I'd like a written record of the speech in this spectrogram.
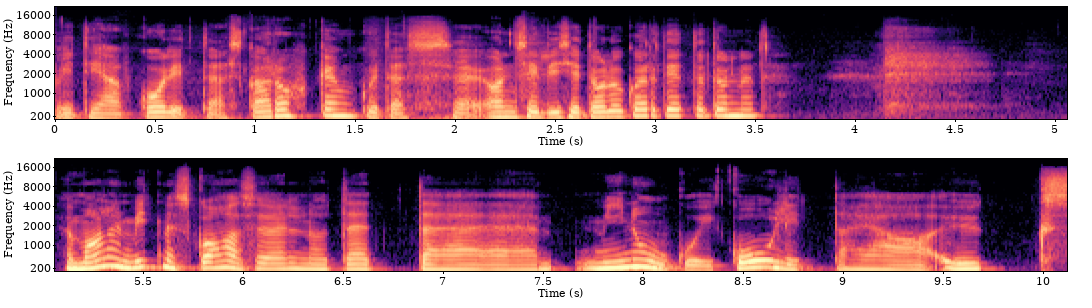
või teab koolitajast ka rohkem, kuidas on selliseid olukordi ette tulnud? ma olen mitmes kohas öelnud, et minu kui koolitaja üks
